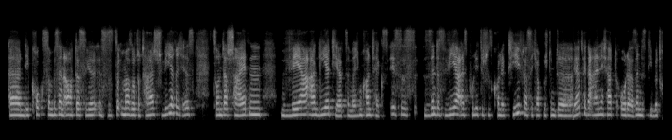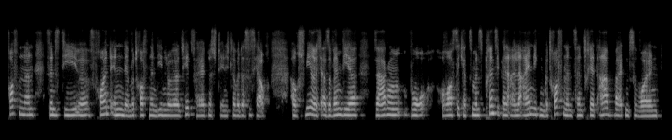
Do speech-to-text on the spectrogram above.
äh, die Krux so ein bisschen auch, dass wir, es so immer so total schwierig ist, zu unterscheiden, wer agiert jetzt, in welchem Kontext. Ist es, sind es wir als politisches Kollektiv, das sich auf bestimmte Werte geeinigt hat, oder sind es die Betroffenen, sind es die äh, FreundInnen der Betroffenen, die in Loyalitätsverhältnis stehen? Ich glaube, das ist ja auch, auch schwierig. Also wenn wir sagen, wo worauf sich ja zumindest prinzipiell alle einigen Betroffenen zentriert arbeiten zu wollen.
